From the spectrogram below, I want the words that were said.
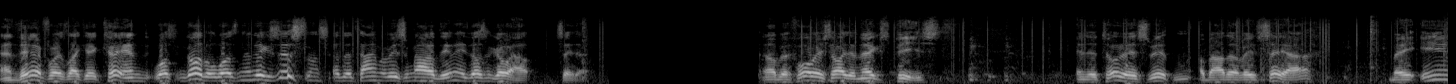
and therefore it's like a Kayan, was, Godel wasn't in existence at the time of his Maradin, he doesn't go out. Say that. Now, before we start the next piece, in the Torah is written about a Reseach, Me'im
